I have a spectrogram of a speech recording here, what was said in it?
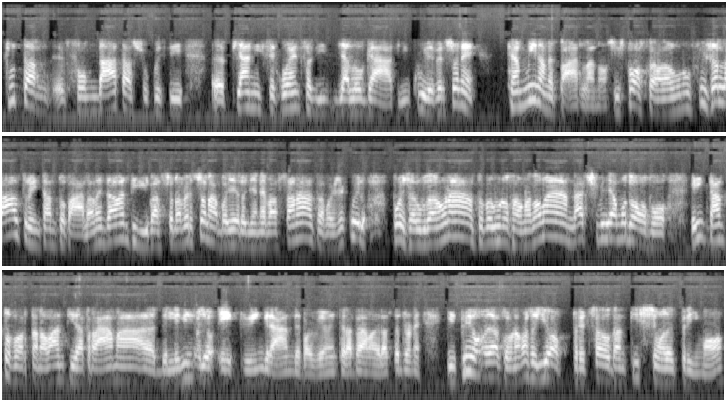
tutta eh, fondata su questi eh, piani sequenza di dialogati in cui le persone camminano e parlano, si spostano da un ufficio all'altro e intanto parlano e davanti gli passa una persona, poi dietro gliene passa un'altra, poi c'è quello, poi salutano un altro, poi uno fa una domanda, ah, ci vediamo dopo e intanto portano avanti la trama eh, dell'episodio e più in grande poi ovviamente la trama della stagione. Il primo, l'altro, una cosa che io ho apprezzato tantissimo del primo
